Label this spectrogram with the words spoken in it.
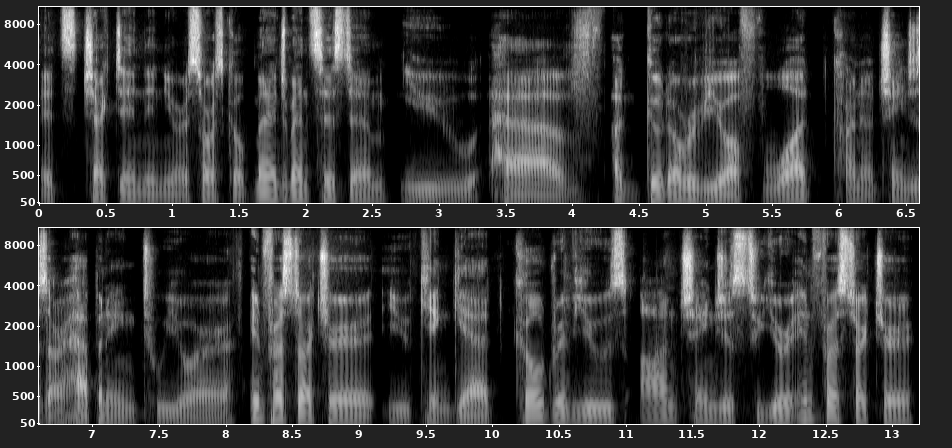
it's checked in in your source code management system. You have a good overview of what kind of changes are happening to your infrastructure. You can get code reviews on changes to your infrastructure.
